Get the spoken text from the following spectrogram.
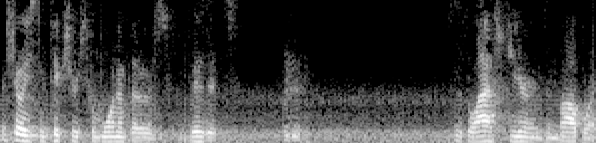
I'll show you some pictures from one of those visits. This is last year in Zimbabwe.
